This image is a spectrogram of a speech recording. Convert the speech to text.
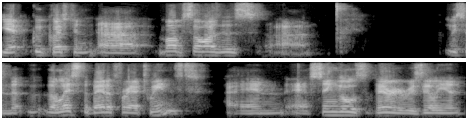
Yep, good question. Uh, mob sizes. Uh, listen, the, the, less the better for our twins, and our singles very resilient.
